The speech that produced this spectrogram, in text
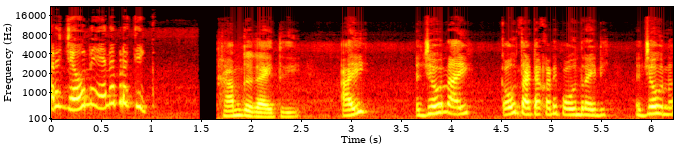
अरे जेवण नाही आहे ना प्रतीक? थांब ग गायत्री. आई जेव ना आई. काहून ताटाकडे पाहून राहिली? जेव ना.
